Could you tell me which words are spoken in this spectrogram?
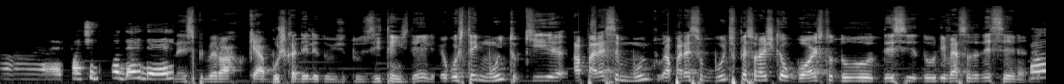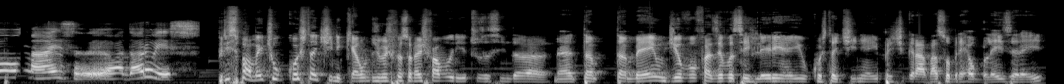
A fonte do poder dele. Nesse primeiro arco, que é a busca dele dos, dos itens dele, eu gostei muito que aparece muito. aparecem muitos personagens que eu gosto do, desse, do universo da DC, né? Oh, mas eu adoro isso. Principalmente o Constantine, que é um dos meus personagens favoritos, assim, da. Né? Tam, também um dia eu vou fazer vocês lerem aí o Constantine aí pra gente gravar sobre Hellblazer aí.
